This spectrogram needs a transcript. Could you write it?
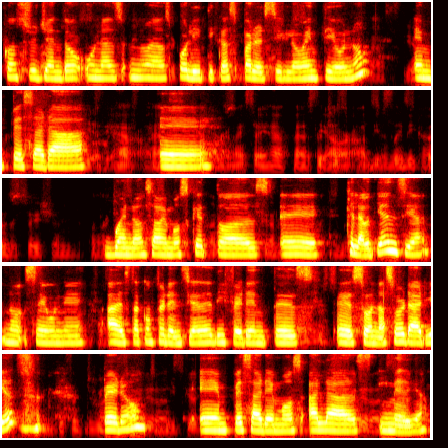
construyendo unas nuevas políticas para el siglo XXI, empezará eh, bueno, sabemos que todas eh, que la audiencia no, se une a esta conferencia de diferentes eh, zonas horarias, pero Empezaremos a las y media.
